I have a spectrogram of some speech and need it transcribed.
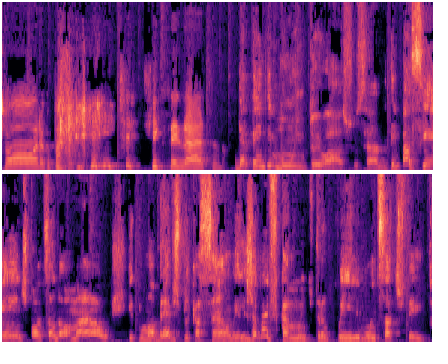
chora com o paciente? O que, vocês acham? Depende muito, eu acho, sabe? Tem pacientes com audição normal e com uma breve explicação, ele já vai ficar muito tranquilo e muito satisfeito.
